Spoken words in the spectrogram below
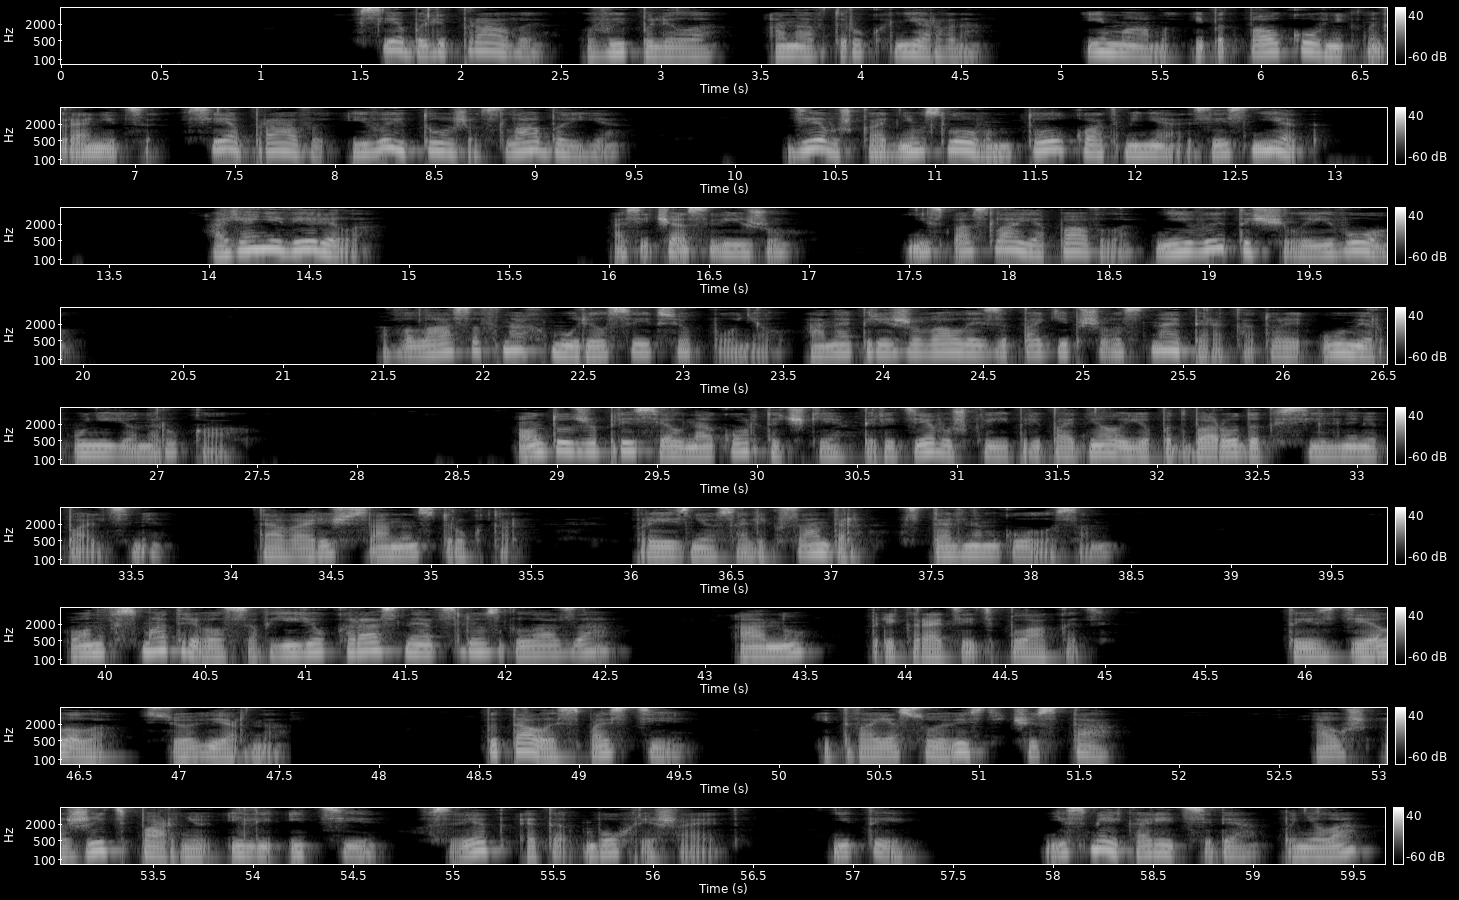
Все были правы, выпалила она вдруг нервно. И мама, и подполковник на границе. Все правы, и вы тоже, слабая я. Девушка, одним словом, толку от меня здесь нет. А я не верила. А сейчас вижу. Не спасла я Павла, не вытащила его. Власов нахмурился и все понял. Она переживала из-за погибшего снайпера, который умер у нее на руках. Он тут же присел на корточки перед девушкой и приподнял ее подбородок сильными пальцами товарищ сан-инструктор», — произнес Александр стальным голосом. Он всматривался в ее красные от слез глаза. «А ну, прекратить плакать. Ты сделала все верно. Пыталась спасти, и твоя совесть чиста. А уж жить парню или идти в свет — это Бог решает, не ты. Не смей корить себя, поняла?»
